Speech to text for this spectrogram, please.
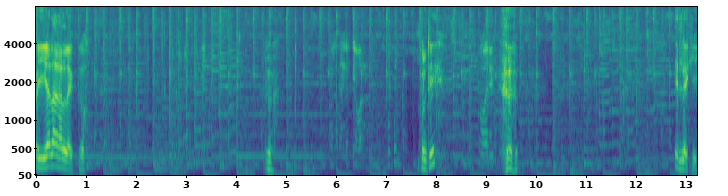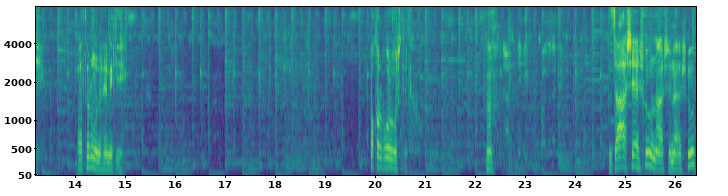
ওই ইয়ে লাগার লাগতো। কোনটি? এলে কি? পাথর মনে হয় নাকি? পকর পকর বসতে থাকো হ্যাঁ। যা আসে আসুক, না আসে না আসুক,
